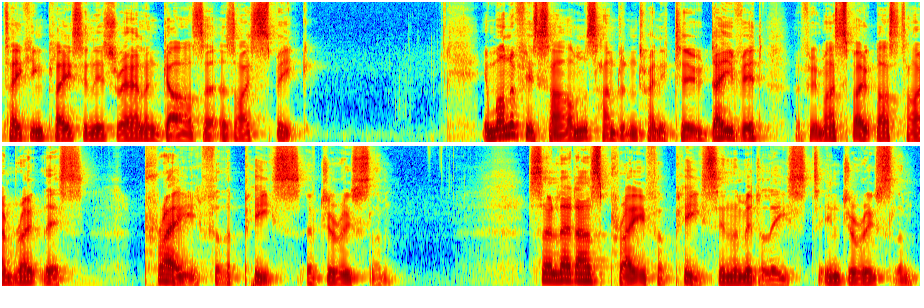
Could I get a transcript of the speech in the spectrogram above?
taking place in Israel and Gaza as I speak. In one of his Psalms, 122, David, of whom I spoke last time, wrote this Pray for the peace of Jerusalem. So let us pray for peace in the Middle East, in Jerusalem,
